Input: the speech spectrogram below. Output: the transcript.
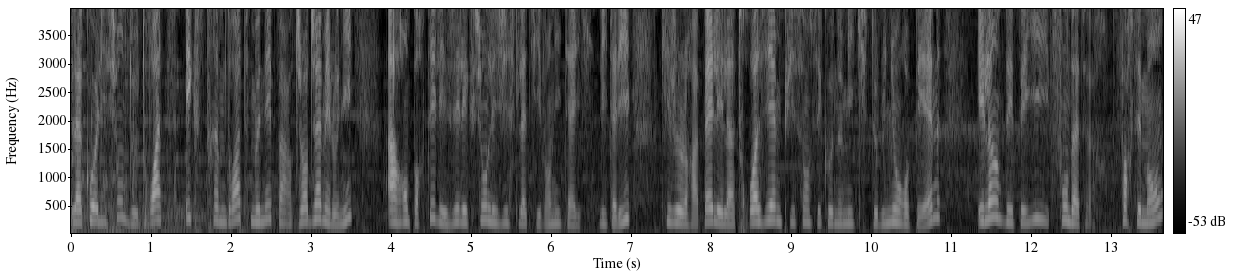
la coalition de droite extrême droite menée par Giorgia Meloni a remporté les élections législatives en Italie. L'Italie, qui je le rappelle est la troisième puissance économique de l'Union européenne et l'un des pays fondateurs. Forcément,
